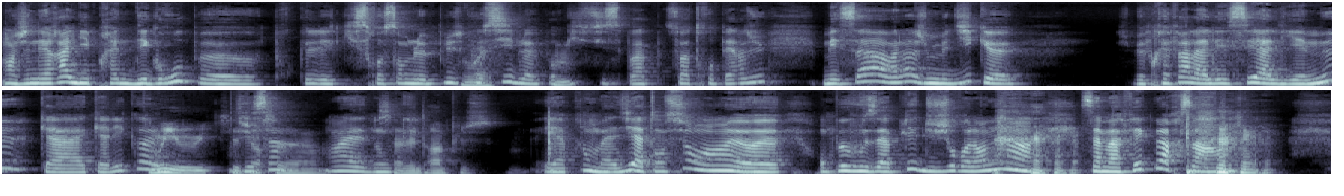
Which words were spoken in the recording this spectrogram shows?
en général, ils prennent des groupes pour que qui se ressemblent le plus Ouais. possible, pour Mhm. qu'ils ne pas soient trop perdus. Mais ça, voilà, je me dis que je préfère la laisser à l'IME qu'à l'école. Oui, oui, oui, c'est C'est sûr, ça. ça, Ouais, donc. ça l'aidera plus. Et après, on m'a dit attention, hein, euh, on peut vous appeler du jour au lendemain. ça m'a fait peur, ça. hein.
